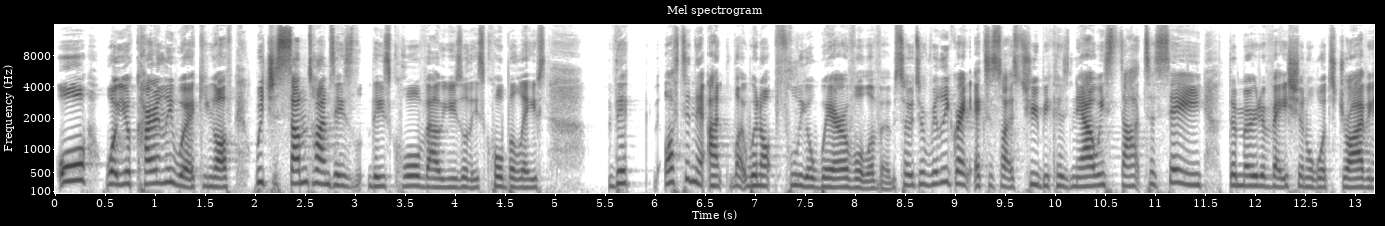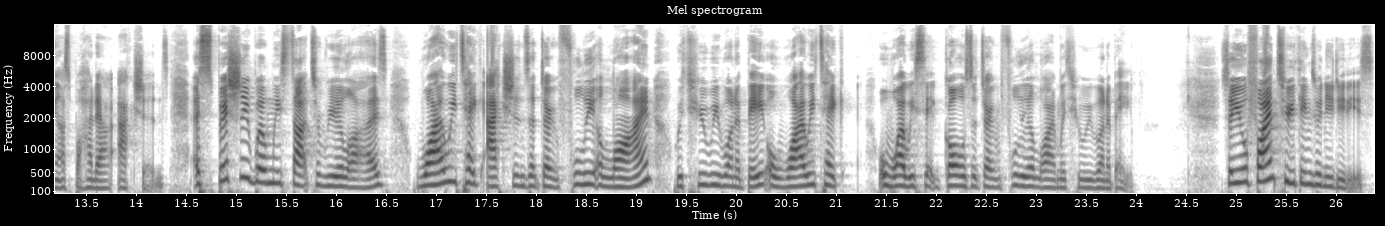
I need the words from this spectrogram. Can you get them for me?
or what you're currently working off, which sometimes these, these core values or these core beliefs they're often they aren't like we're not fully aware of all of them. So it's a really great exercise too because now we start to see the motivation or what's driving us behind our actions. Especially when we start to realize why we take actions that don't fully align with who we want to be or why we take or why we set goals that don't fully align with who we want to be. So you'll find two things when you do this.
